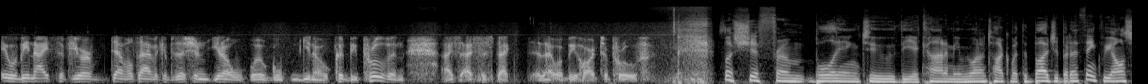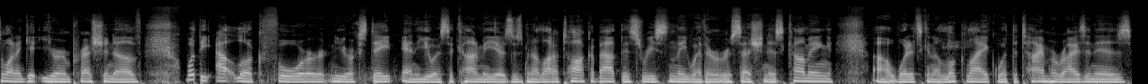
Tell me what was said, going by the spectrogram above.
it would be nice if your devil's advocate position, you know, you know, could be proven. I, I suspect that would be hard to prove. Let's shift from bullying to the economy. We want to talk about the budget, but I think we also want to get your impression of what the outlook for New York State and the U.S. economy is. There's been a lot of talk about this recently, whether a recession is coming, uh, what it's going to look like, what the time horizon is.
